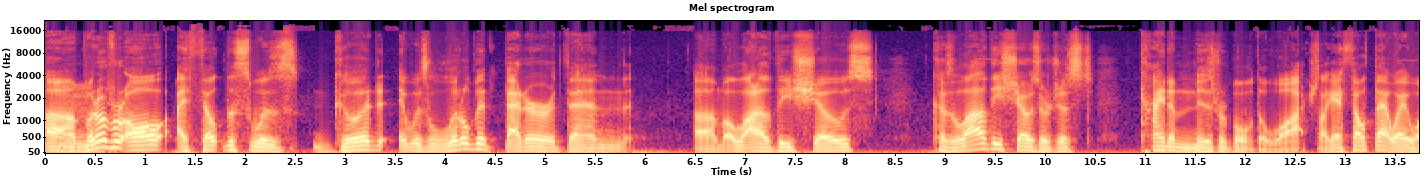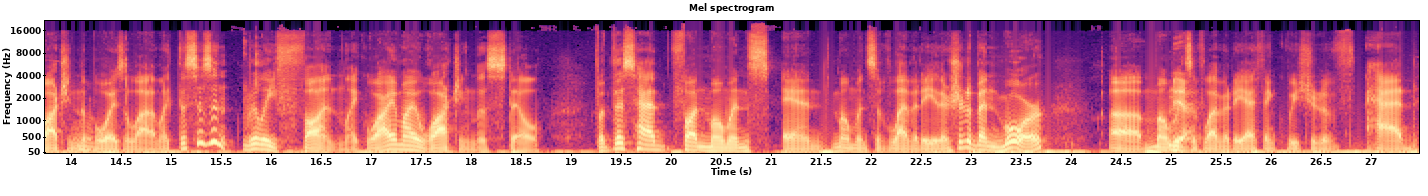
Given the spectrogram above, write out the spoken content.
Um, But overall, I felt this was good. It was a little bit better than um, a lot of these shows because a lot of these shows are just kind of miserable to watch. Like I felt that way watching The Boys a lot. I'm like, this isn't really fun. Like, why am I watching this still? But this had fun moments and moments of levity. There should have been more uh, moments Yeah. of levity. I think we should have had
